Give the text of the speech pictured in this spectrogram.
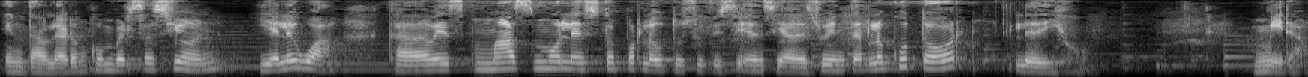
Entablaron conversación y el Eguá, cada vez más molesto por la autosuficiencia de su interlocutor, le dijo, Mira,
